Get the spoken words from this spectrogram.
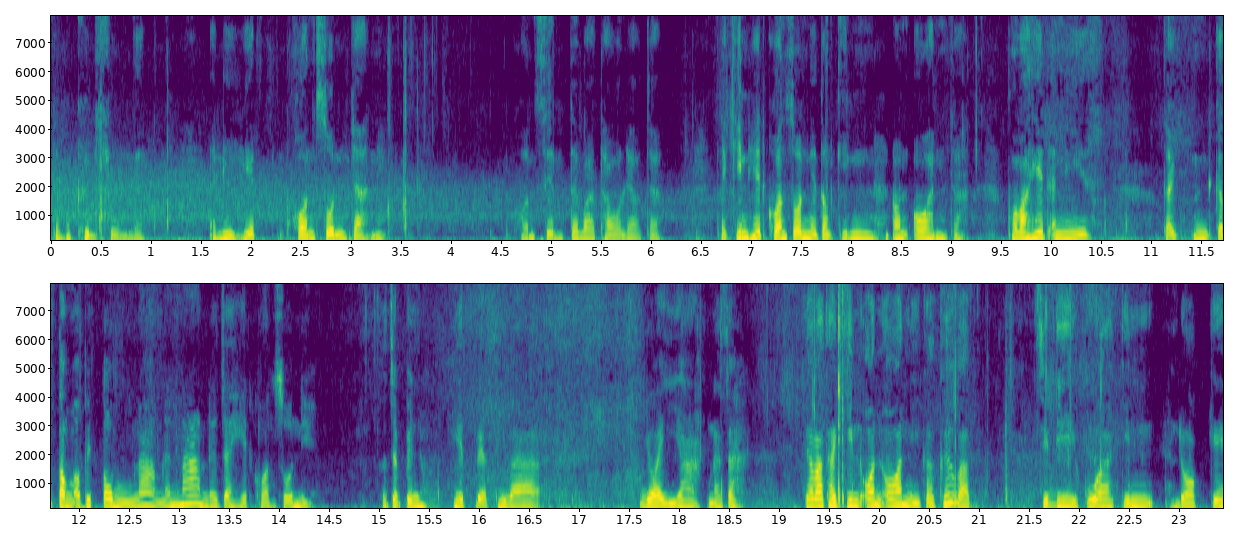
จะมาขึ้นสูงเลยอันนี้เฮ็ดคอนสนจ้ะนี่คอนเซนแต่ว่าเถาแล้วจ้ะ แต่กินเฮ็ดคอนซนเนี่ยต้องกินอ่อนๆจ้ะเพราะว่าเฮ็ดอันนี้ แต่ก็ต้องเอาไปต้มน้ำนานๆเลยจ้ะเฮ็ดคอนซนนี่ก็จะเป็นเฮ็ดแบบที่ว่าย่อยยากนะจ๊ะแต่ว่าถ้ากินอ่อนๆนี่ก็คือแบบสิดีกว่ากินดอกแก่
